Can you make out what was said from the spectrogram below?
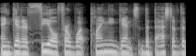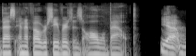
and get a feel for what playing against the best of the best NFL receivers is all about. Yeah,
